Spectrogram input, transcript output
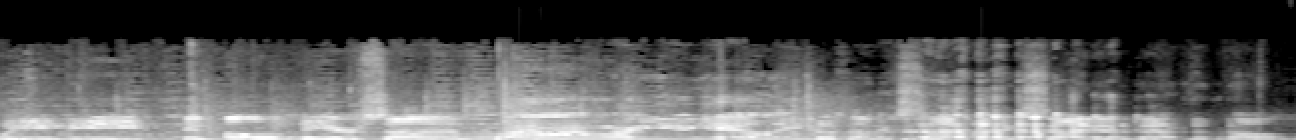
We need an on-air sign Why are you yelling? because I'm, exci- I'm excited about the thought.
